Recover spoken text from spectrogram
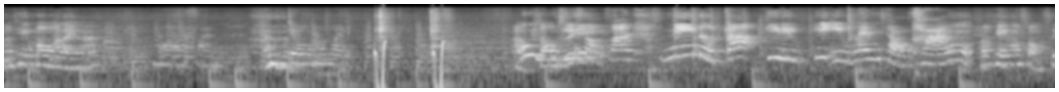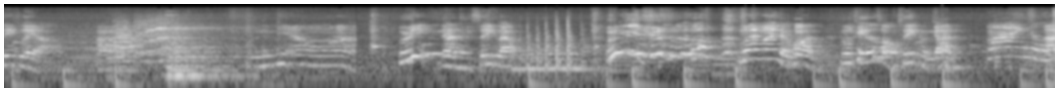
น้องเค้กมองอะไรคะมองฟันกับโจมเข้าไปอะอุ้ยสสอองงซีที่กสองฟัน นี่หนูก็พี่ดิพี่อิวเล่นสองครั้ง น้องเค้กมองสองซีกเลยอะตายละเฮ้ยไม่เอาอะเฮ้ยน่ะหนึ่งซีกแล้วเฮ้ย ไม่ไม่เดี๋ยวก่อนน้องเค้กก็สองซีกเหมือนกันไม่หนูอ่า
